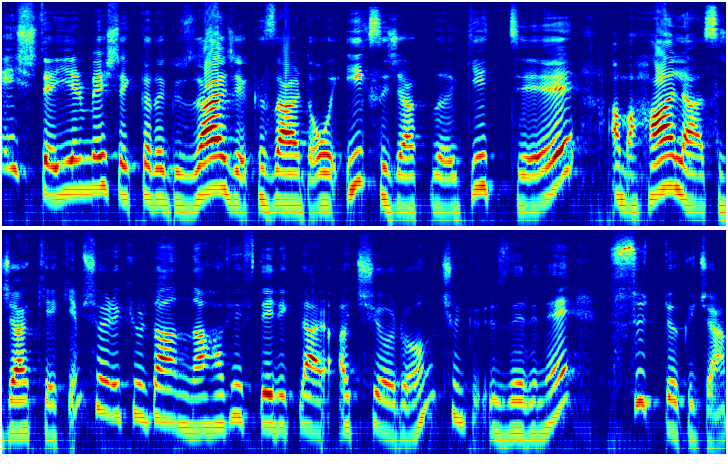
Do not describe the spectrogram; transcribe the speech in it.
İşte 25 dakikada güzelce kızardı. O ilk sıcaklığı gitti ama hala sıcak kekim. Şöyle kürdanla hafif delikler açıyorum. Çünkü üzerine süt dökeceğim.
